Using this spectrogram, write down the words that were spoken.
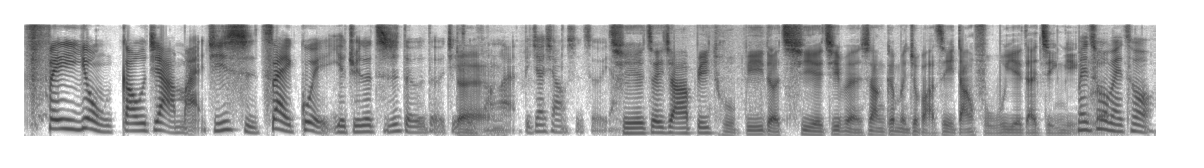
非用高价买，即使再贵也觉得值得的解决对方案，比较像是这样。其实这家 B to B 的企业基本上根本就把自己当服务业在经营了。没错，没错，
